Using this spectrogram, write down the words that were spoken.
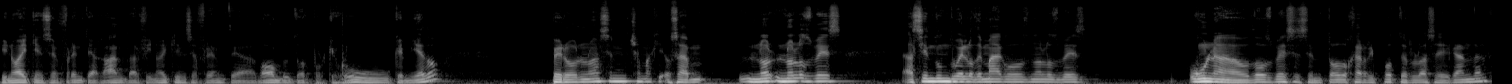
Y no hay quien se enfrente a Gandalf y no hay quien se enfrente a Dumbledore porque, ¡uh, qué miedo! Pero no hacen mucha magia. O sea, no, no los ves haciendo un duelo de magos, no los ves una o dos veces en todo Harry Potter lo hace Gandalf.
